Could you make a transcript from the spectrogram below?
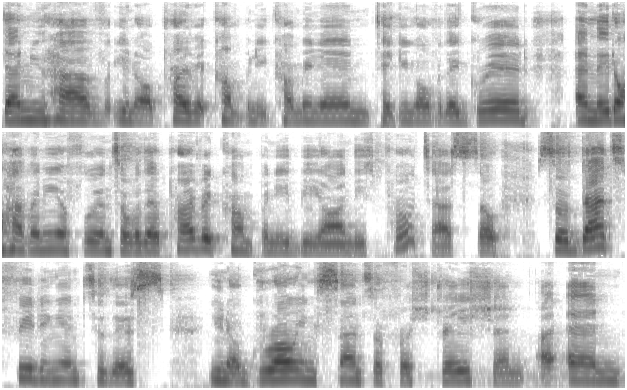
then you have you know a private company coming in taking over their grid and they don't have any influence over their private company beyond these protests. So so that's feeding into this you know growing sense of frustration uh, and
